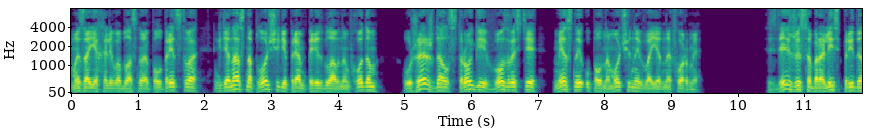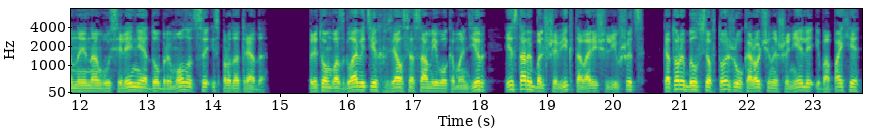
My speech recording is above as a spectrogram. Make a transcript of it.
Мы заехали в областное полпредство, где нас на площади, прямо перед главным входом, уже ждал строгий в возрасте местный уполномоченный в военной форме. Здесь же собрались приданные нам в усиление добрые молодцы из продотряда. Притом возглавить их взялся сам его командир и старый большевик товарищ Лившиц, который был все в той же укороченной шинели и папахе,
